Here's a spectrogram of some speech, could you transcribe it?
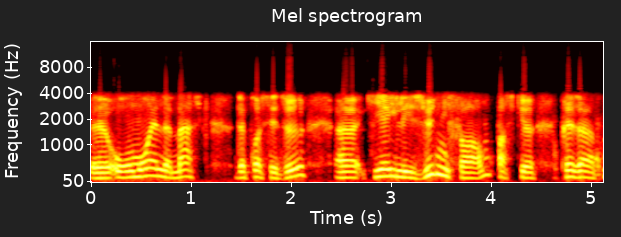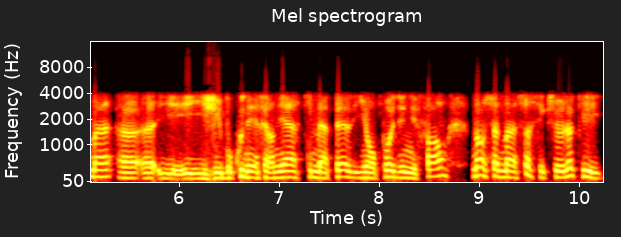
Euh, au moins le masque de procédure, euh, qui ait les uniformes, parce que présentement, euh, j'ai beaucoup d'infirmières qui m'appellent, ils n'ont pas d'uniforme. Non seulement ça, c'est que ceux-là qui,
